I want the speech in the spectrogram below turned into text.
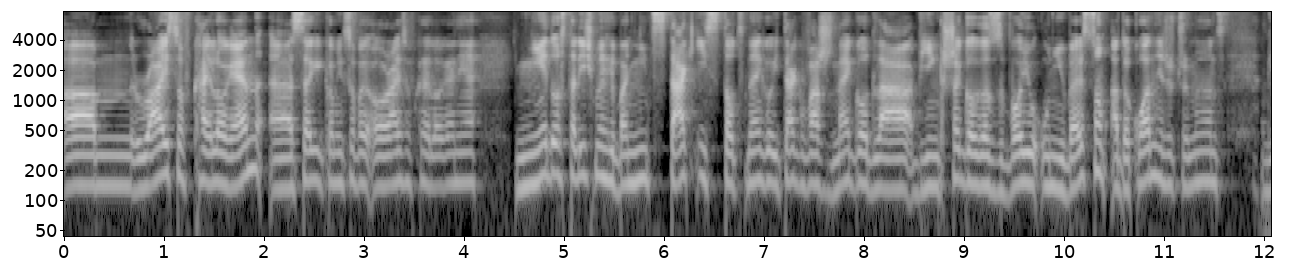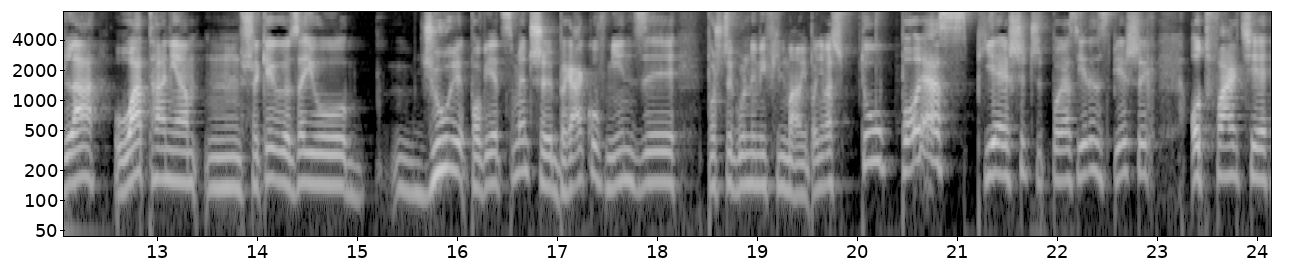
um, Rise of Kylo Ren, e, serii komiksowej o Rise of Kylo Renie, nie dostaliśmy chyba nic tak istotnego i tak ważnego dla większego rozwoju uniwersum, a dokładnie rzecz ujmując, dla łatania mm, wszelkiego rodzaju dziur, powiedzmy, czy braków między poszczególnymi filmami, ponieważ tu po raz pierwszy, czy po raz jeden z pierwszych otwarcie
